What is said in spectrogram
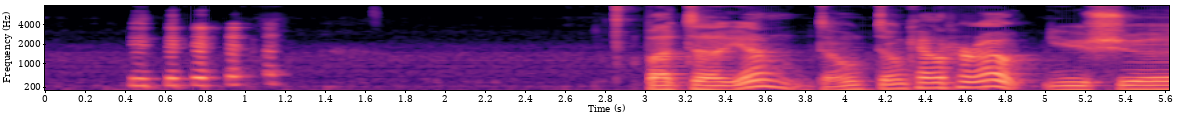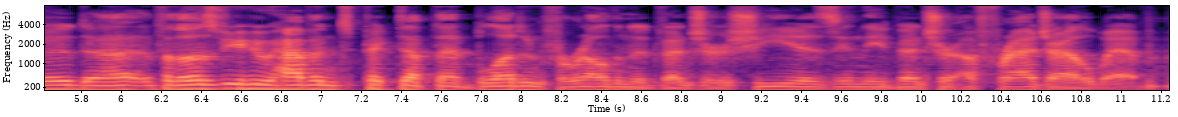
but uh, yeah, don't don't count her out. You should. Uh, for those of you who haven't picked up that Blood and Ferelden adventure, she is in the adventure A Fragile Web,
